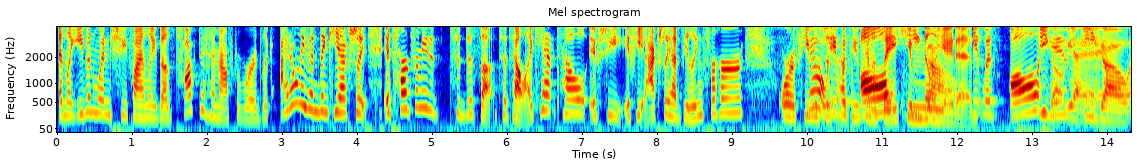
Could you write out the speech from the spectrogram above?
and like even when she finally does talk to him afterwards like i don't even think he actually it's hard for me to to dis- to tell i can't tell if she if he actually had feelings for her or if he was just as he's gonna say ego. humiliated It was all Ego, his yeah, yeah, yeah. ego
